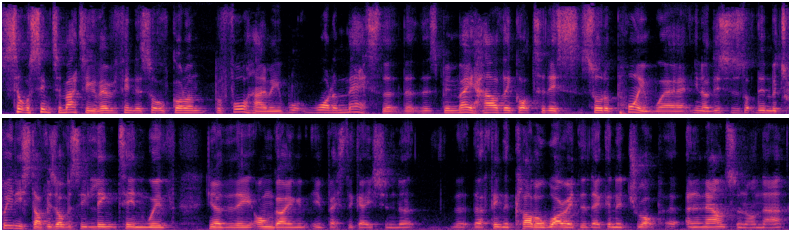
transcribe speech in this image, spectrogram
sort of symptomatic of everything that's sort of gone on beforehand. I mean, what, what a mess that, that has been made. How they got to this sort of point where you know this is the Matuidi stuff is obviously linked in with you know the, the ongoing investigation. That, that, I think the club are worried that they're going to drop an announcement on that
